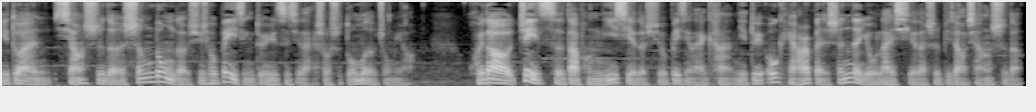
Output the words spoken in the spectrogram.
一段详实的、生动的需求背景对于自己来说是多么的重要。回到这次大鹏你写的需求背景来看，你对 OKR 本身的由来写的是比较详实的，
